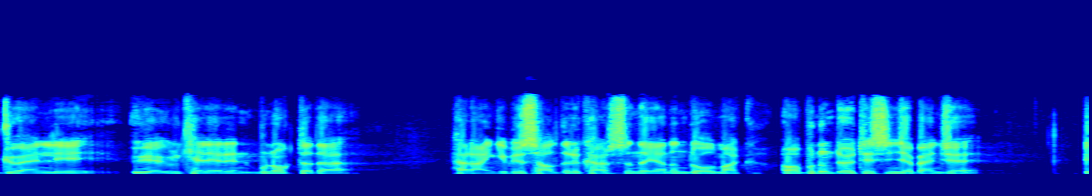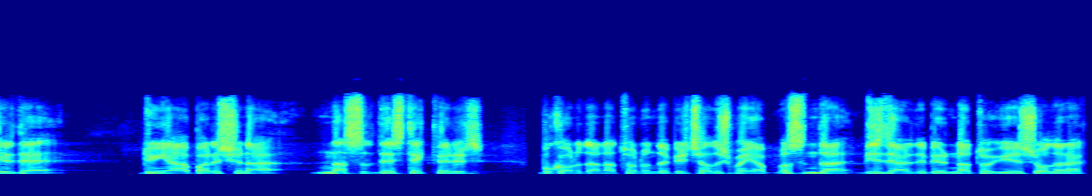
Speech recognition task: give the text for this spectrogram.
güvenliği, üye ülkelerin bu noktada herhangi bir saldırı karşısında yanında olmak ama bunun da ötesince bence bir de dünya barışına nasıl destek verir? Bu konuda NATO'nun da bir çalışma yapmasında bizler de bir NATO üyesi olarak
